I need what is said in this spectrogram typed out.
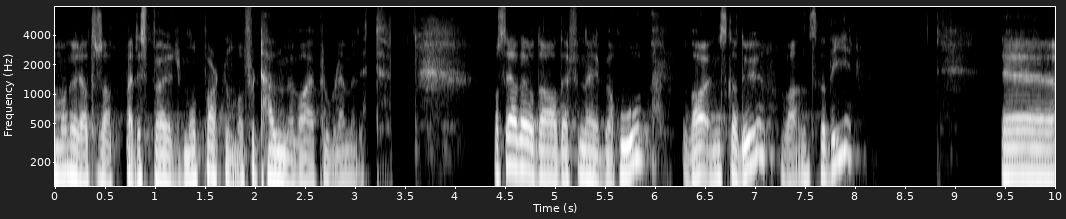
må du rett og slett bare spørre motparten om å fortelle meg hva er problemet ditt. Og så er det jo da å definere behov. Hva ønsker du? Hva ønsker de? Eh,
